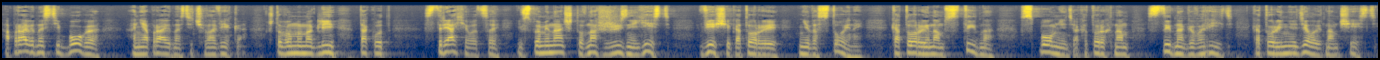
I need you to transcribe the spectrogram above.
о праведности Бога, а не о праведности человека, чтобы мы могли так вот стряхиваться и вспоминать, что в нашей жизни есть вещи, которые недостойны, которые нам стыдно вспомнить, о которых нам стыдно говорить, которые не делают нам чести.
